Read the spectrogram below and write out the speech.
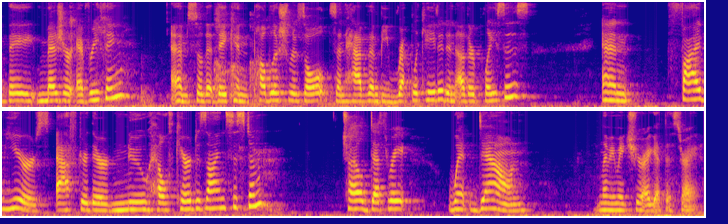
they measure everything um, so that they can publish results and have them be replicated in other places. And five years after their new healthcare design system, child death rate went down. Let me make sure I get this right.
